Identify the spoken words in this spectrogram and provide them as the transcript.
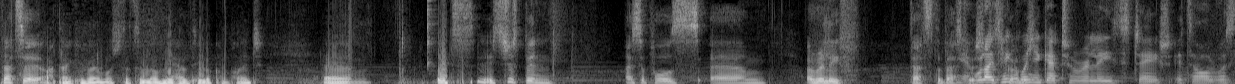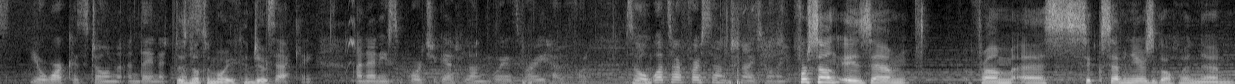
That's a. Oh, thank you very much. That's a lovely, healthy looking pint. Um, it's it's just been, I suppose, um, a relief. That's the best yeah, well, I think when it. you get to release date, it's always your work is done, and then it There's does- nothing more you can do. Exactly, and any support you get along the way is very helpful. So, Mm-hmm. what's our first song tonight, Tommy? First song is um, from uh, six, seven years ago when um,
